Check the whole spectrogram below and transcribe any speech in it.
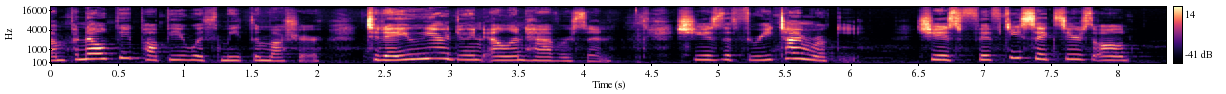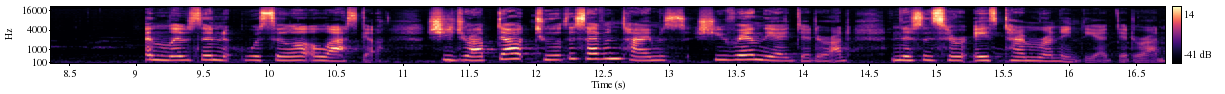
I'm Penelope Puppy with Meet the Musher. Today we are doing Ellen Halverson. She is a three time rookie. She is 56 years old and lives in Wasilla, Alaska. She dropped out two of the seven times she ran the Iditarod, and this is her eighth time running the Iditarod.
